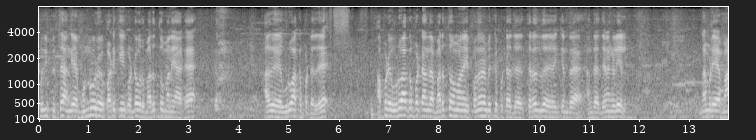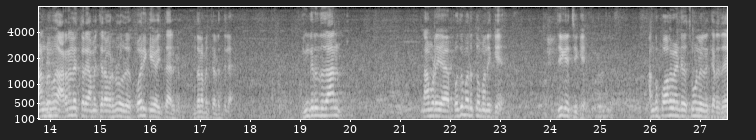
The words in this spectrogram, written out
புதுப்பித்து அங்கே முந்நூறு படுக்கை கொண்ட ஒரு மருத்துவமனையாக அது உருவாக்கப்பட்டது. அப்படி உருவாக்கப்பட்ட அந்த மருத்துவமனை புனரமைக்கப்பட்டது திறந்து வைக்கின்ற அந்த தினங்களில் நம்முடைய மாண்புமிகு அறநிலைத்துறை அமைச்சர் அவர்கள் ஒரு கோரிக்கை வைத்தார்கள் முதலமைச்சரிடத்தில். இங்கிருந்து தான் நம்முடைய பொது மருத்துவமனைக்கு ஜிஹெச்சிக்கு அங்கு போக வேண்டிய சூழ்நிலை இருக்கிறது.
